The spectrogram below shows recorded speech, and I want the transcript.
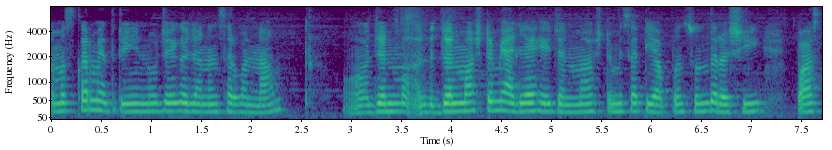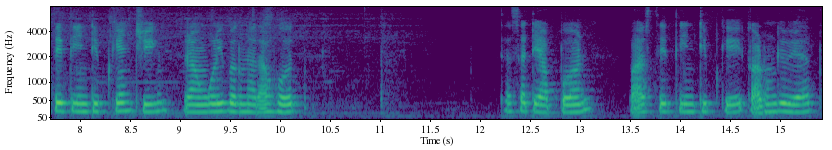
नमस्कार मैत्रिणींनो जय गजानन सर्वांना. जन्म जन्माष्टमी आली आहे. जन्माष्टमीसाठी आपण सुंदर अशी पाच ते तीन टिपक्यांची रांगोळी बघणार आहोत. त्यासाठी आपण पाच ते तीन टिपके काढून घेऊयात.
